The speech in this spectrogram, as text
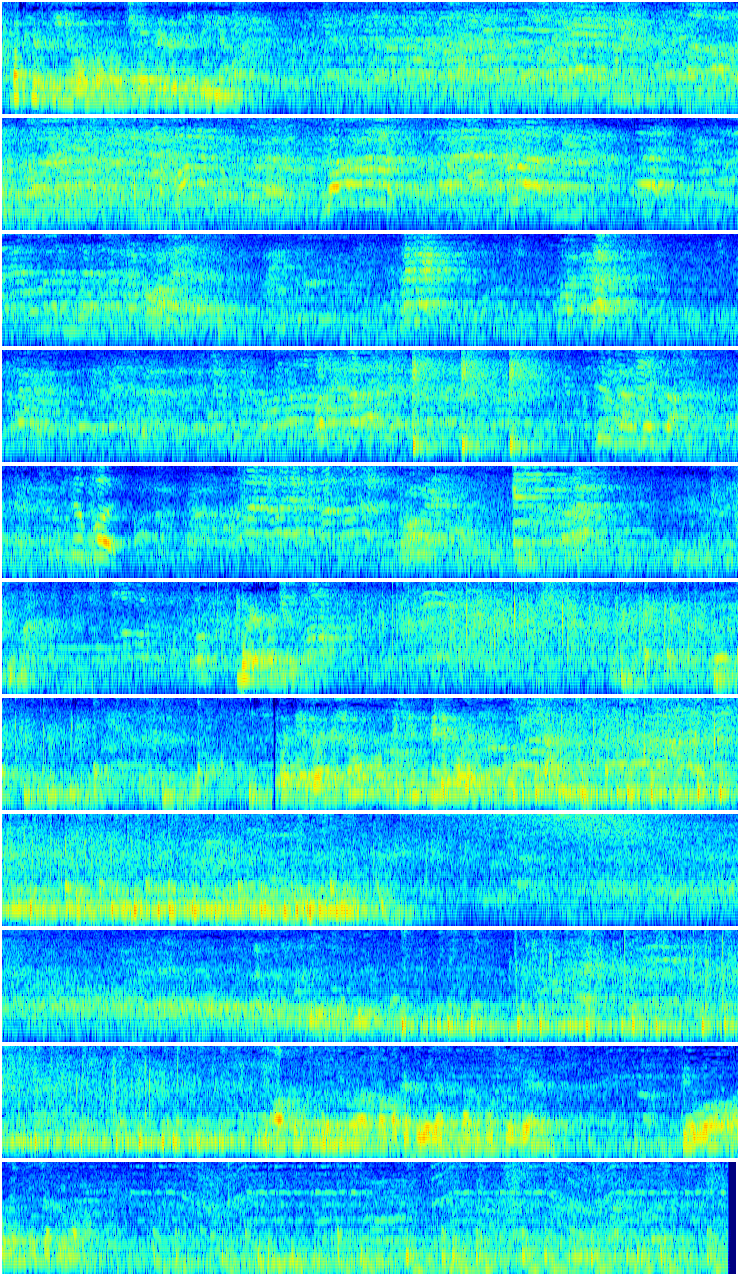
Боксер синего угла получает предупреждение. Voy a continuar. Mesajlar, o benim elim oyunu, uzun sanırım. Thank you. faptul că noi nu am salvat categoria să facă moșterile, se vor azi în.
